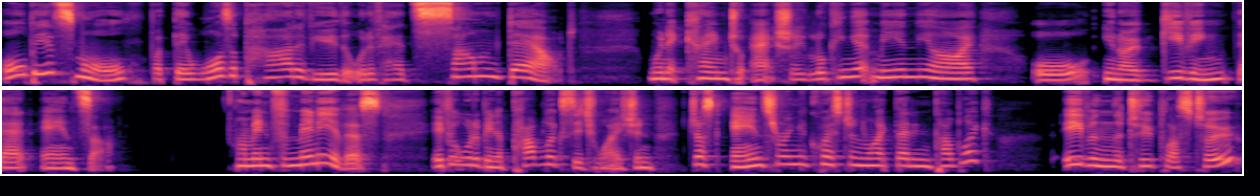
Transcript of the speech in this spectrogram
albeit small, but there was a part of you that would have had some doubt when it came to actually looking at me in the eye or, you know, giving that answer. I mean, for many of us, if it would have been a public situation, just answering a question like that in public, even the two plus two,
